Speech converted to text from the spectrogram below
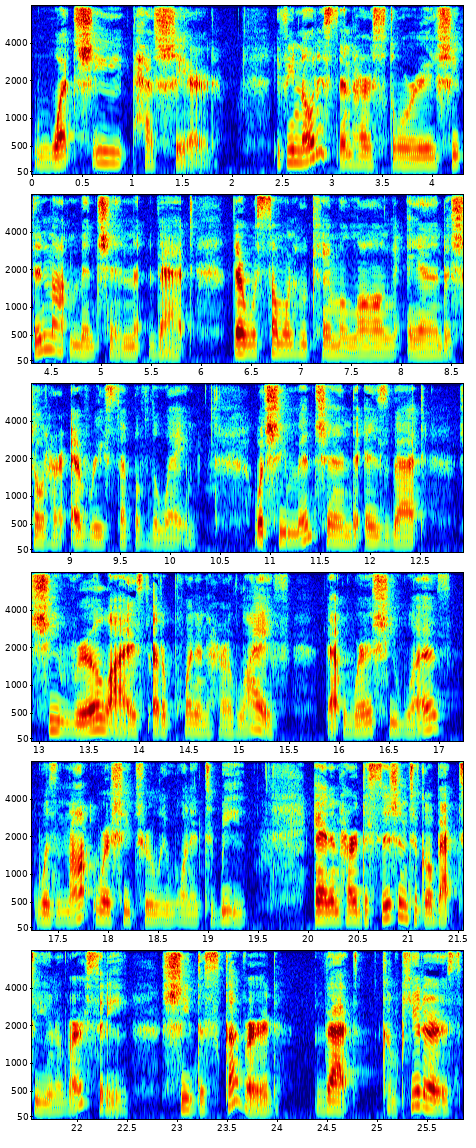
what she has shared. If you noticed in her story, she did not mention that there was someone who came along and showed her every step of the way. What she mentioned is that she realized at a point in her life that where she was was not where she truly wanted to be. And in her decision to go back to university, she discovered that computers,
